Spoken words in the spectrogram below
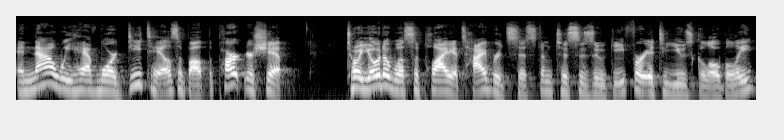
and now we have more details about the partnership. Toyota will supply its hybrid system to Suzuki for it to use globally,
